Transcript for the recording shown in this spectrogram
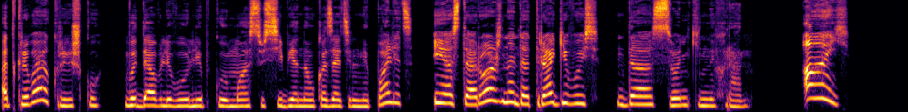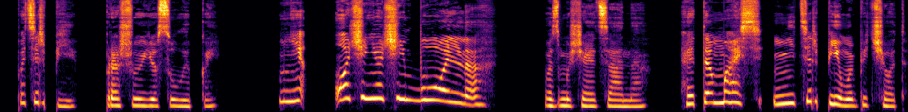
Открываю крышку, выдавливаю липкую массу себе на указательный палец и осторожно дотрагиваюсь до Сонькиных ран. «Ай!» «Потерпи», — прошу ее с улыбкой. «Мне очень-очень больно!» — возмущается она. «Эта мазь нетерпимо печет».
